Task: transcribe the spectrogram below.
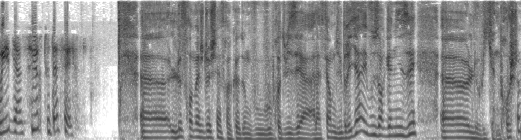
Oui, bien sûr, tout à fait. Euh, le fromage de chèvre que donc vous, vous produisez à, la ferme du Bria et vous organisez euh, le week-end prochain,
